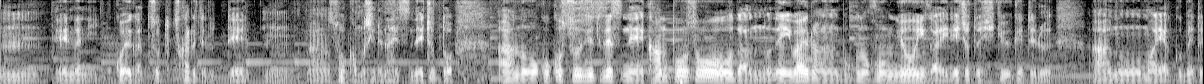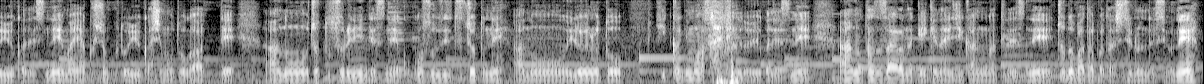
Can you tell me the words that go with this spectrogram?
うん、え、何？声がちょっと疲れてるって、うん、まあ、そうかもしれないですね。ちょっと、あの、ここ数日ですね、漢方相談のね、いわゆるあの僕の本業以外でちょっと引き受けてる、あの、まあ、役目というかですね、まあ、役職というか仕事があって、あの、ちょっとそれにですね、ここ数日ちょっとね、あの、いろいろと引っかき回されてるというかですね、あの、携わらなきゃいけない時間があってですね、ちょっとバタバタしてるんですよね。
